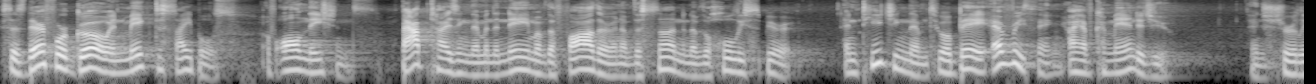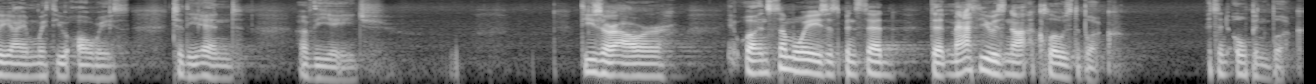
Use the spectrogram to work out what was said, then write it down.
It says, Therefore, go and make disciples of all nations, baptizing them in the name of the Father and of the Son and of the Holy Spirit, and teaching them to obey everything I have commanded you. And surely I am with you always to the end of the age. These are our, well, in some ways, it's been said that Matthew is not a closed book, it's an open book.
